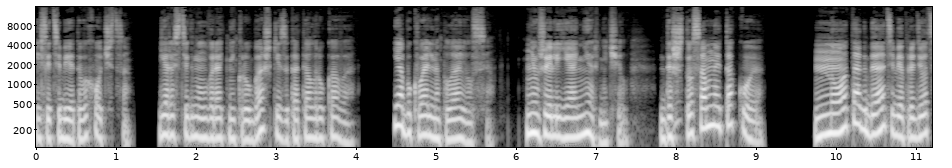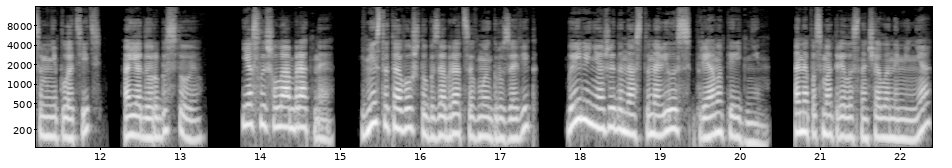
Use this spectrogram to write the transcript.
если тебе этого хочется». Я расстегнул воротник рубашки и закатал рукава. Я буквально плавился. Неужели я нервничал? Да что со мной такое? Но тогда тебе придется мне платить, а я дорого стою. Я слышала обратное. Вместо того, чтобы забраться в мой грузовик, Бейли неожиданно остановилась прямо перед ним. Она посмотрела сначала на меня,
